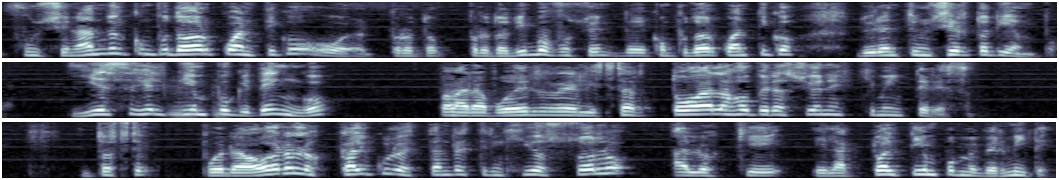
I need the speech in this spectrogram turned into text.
funcionando el computador cuántico o el prototipo de computador cuántico durante un cierto tiempo. Y ese es el tiempo que tengo para poder realizar todas las operaciones que me interesan. Entonces, por ahora los cálculos están restringidos solo a los que el actual tiempo me permite.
